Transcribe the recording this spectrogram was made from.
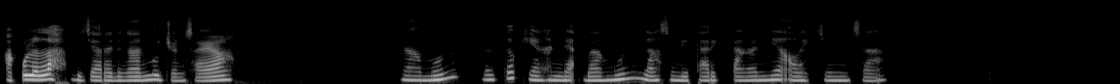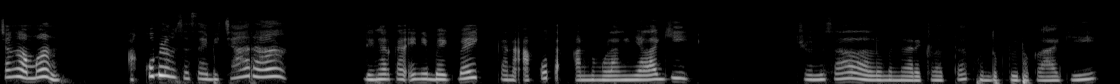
aku lelah bicara denganmu, Jun saya. Namun, Letuk yang hendak bangun langsung ditarik tangannya oleh Cinsa. Jangan, aku belum selesai bicara. Dengarkan ini baik-baik karena aku tak akan mengulanginya lagi. Junsa lalu menarik letek untuk duduk lagi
